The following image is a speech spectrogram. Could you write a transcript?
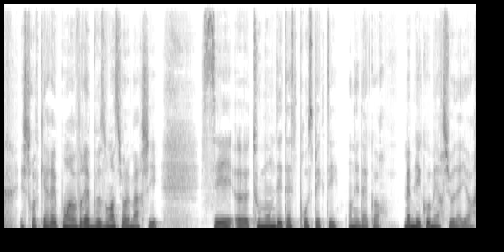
et je trouve qu'elle répond à un vrai besoin sur le marché. C'est euh, tout le monde déteste prospecter, on est d'accord. Même les commerciaux d'ailleurs.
